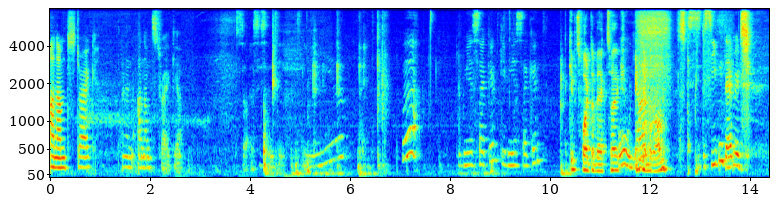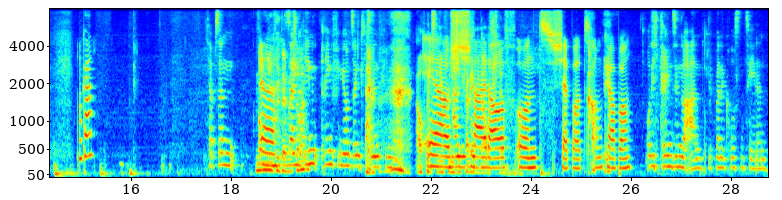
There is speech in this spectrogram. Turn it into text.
Unarmed Strike. einen Unarmed Strike, ja. So, das ist ein D4. Ah, Give me a second, give me a second. Gibt's Folterwerkzeug Oh, in ja. dem Raum? Sieben Damage. Okay. Ich habe seinen, Äh, seinen Ringfinger und seinen kleinen Finger. Auch Er schreit wieder auf und scheppert am eh. Körper. Und ich grinse ihn nur an mit meinen großen Zähnen.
